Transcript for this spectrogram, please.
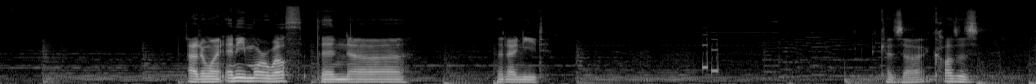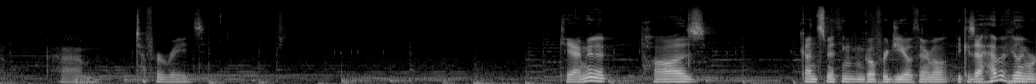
I don't want any more wealth than, uh, than I need. Because uh, it causes um, tougher raids. Okay, I'm to pause gunsmithing and go for geothermal because I have a feeling we're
